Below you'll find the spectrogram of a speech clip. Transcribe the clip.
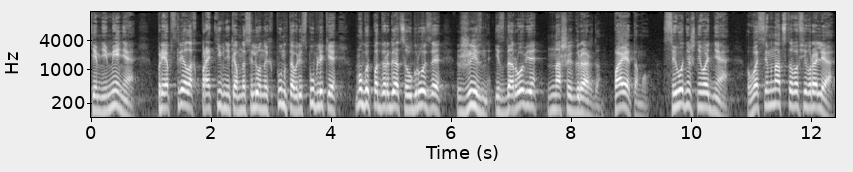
Тем не менее, при обстрелах противником населенных пунктов республики могут подвергаться угрозе жизнь и здоровье наших граждан. Поэтому с сегодняшнего дня, 18 февраля,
